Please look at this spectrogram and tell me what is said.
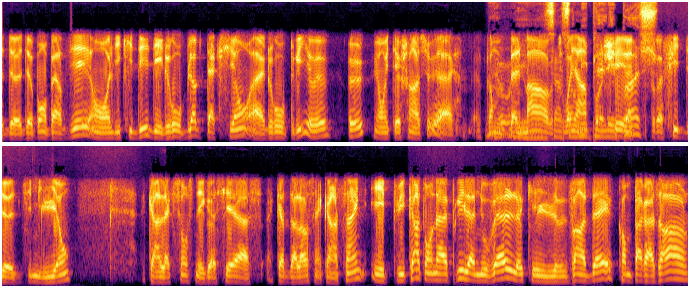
de, Bombardier ont liquidé des gros blocs d'actions à gros prix, eux, eux, ils ont été chanceux, comme oui, Belmar, tu vois, ils ont empoché un profit de 10 millions quand l'action se négociait à 4,55 Et puis, quand on a appris la nouvelle qu'ils vendaient, comme par hasard,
